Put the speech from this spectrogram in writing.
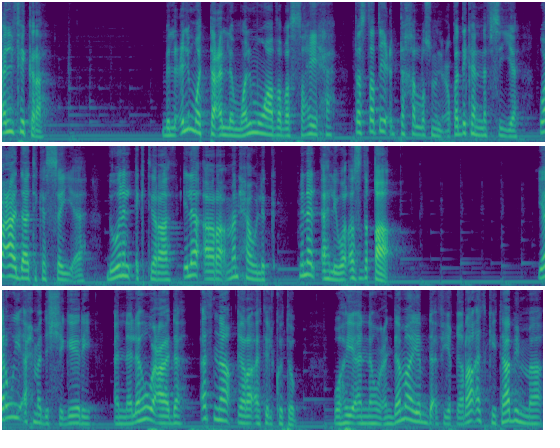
الفكرة بالعلم والتعلم والمواظبة الصحيحة تستطيع التخلص من عقدك النفسية وعاداتك السيئة دون الاكتراث إلى آراء من حولك من الأهل والأصدقاء. يروي أحمد الشقيري أن له عادة أثناء قراءة الكتب، وهي أنه عندما يبدأ في قراءة كتاب ما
